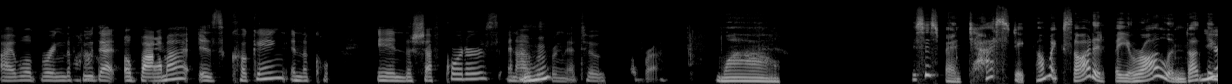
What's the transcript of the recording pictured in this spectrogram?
I will bring the food that Obama is cooking in the in the chef quarters, and I will Mhm. bring that to Oprah. Wow. This is fantastic. I'm excited for your island. I think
